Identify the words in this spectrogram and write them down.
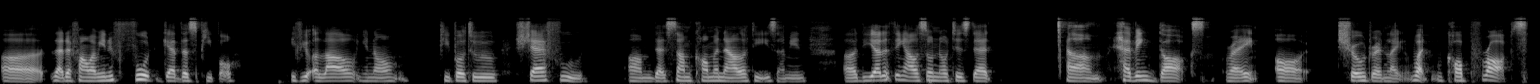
uh, that I found. I mean, food gathers people. If you allow, you know, people to share food, um, there's some commonalities. I mean, uh, the other thing I also noticed that um, having dogs, right, or children, like what we call props,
